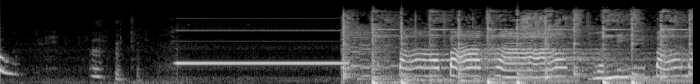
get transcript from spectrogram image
วป้าป้าค่ะวันนี้ป้า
